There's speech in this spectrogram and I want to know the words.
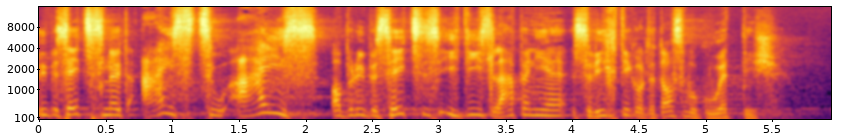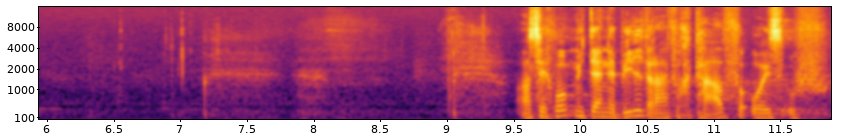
übersetze es nicht eins zu eins, aber übersetze es in dein Leben hier das Richtige oder das, was gut ist. Also ich wollte mit diesen Bildern einfach helfen, uns auf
